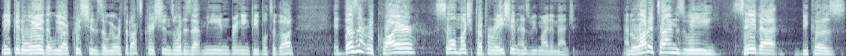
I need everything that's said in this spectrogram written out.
make it aware that we are Christians, that we're Orthodox Christians. What does that mean, bringing people to God? It doesn't require so much preparation as we might imagine. And a lot of times we say that because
